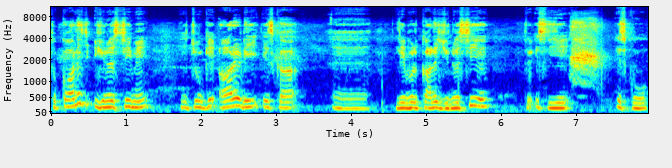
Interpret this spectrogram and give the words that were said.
तो कॉलेज यूनिवर्सिटी में, चूँकि ऑलरेडी इसका लेबल कॉलेज यूनिवर्सिटी है तो इसलिए इसको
